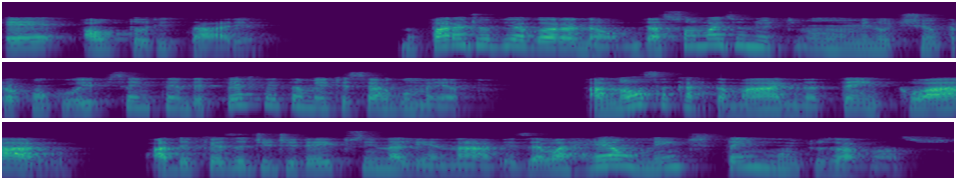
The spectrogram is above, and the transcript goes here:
é autoritária. Não para de ouvir agora não, me dá só mais um minutinho para concluir para você entender perfeitamente esse argumento. A nossa Carta Magna tem, claro, a defesa de direitos inalienáveis, ela realmente tem muitos avanços.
